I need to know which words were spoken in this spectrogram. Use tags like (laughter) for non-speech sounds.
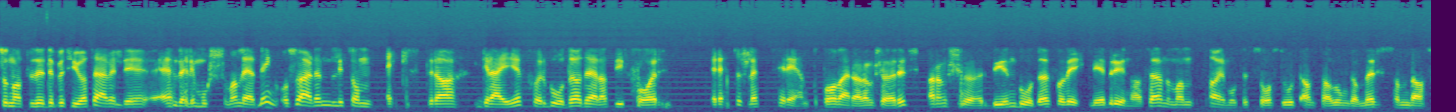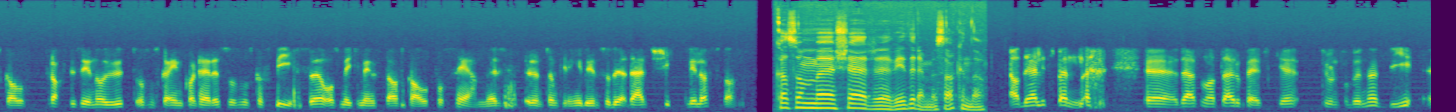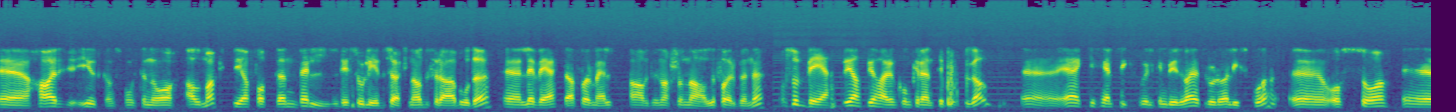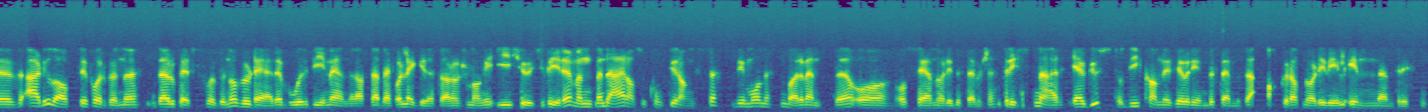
Sånn at det, betyr at det er veldig, en veldig morsom anledning. Og så er det en litt sånn ekstra greie for Bodø, og det er at vi får rett og slett trent på å være arrangører. Arrangørbyen Bodø får virkelig bryna seg når man tar imot et så stort antall ungdommer som da skal fraktes inn og ut, og som skal innkvarteres, og som skal spise, og som ikke minst da skal på scener rundt omkring i byen. Så det, det er et skikkelig løft. da. Hva som eh, skjer videre med saken, da? Ja, Det er litt spennende. (laughs) Eh, det er sånn at Det europeiske turnforbundet de eh, har i utgangspunktet nå all makt. De har fått en veldig solid søknad fra Bodø, levert da formelt av det nasjonale forbundet. Og så vet vi at vi har en konkurrent i Portugal. Eh, jeg er ikke helt sikker på hvilken by det var, jeg tror det var Lisboa. Eh, og så eh, er det jo da opp til forbundet, det europeiske forbundet å vurdere hvor de mener at det er best å legge dette arrangementet i 2024. Men, men det er altså konkurranse. Vi må nesten bare vente og, og se når de bestemmer seg. Fristen er i august, og de kan i teorien bestemme seg akkurat når de vil innen den fristen.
